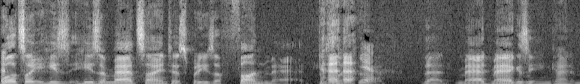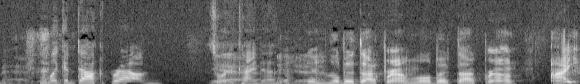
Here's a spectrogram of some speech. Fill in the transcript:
well, it's like he's he's a mad scientist, but he's a fun mad. He's like the, Yeah. that Mad Magazine kind of mad. Like a Doc Brown, sort Yeah. of, kind of. Yeah. Yeah, a little bit of Doc Brown, a little bit of Doc Brown. I,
